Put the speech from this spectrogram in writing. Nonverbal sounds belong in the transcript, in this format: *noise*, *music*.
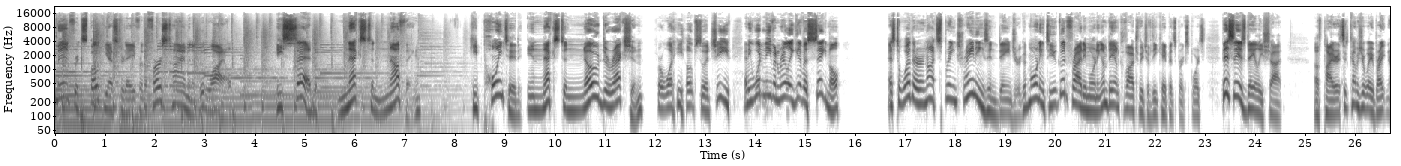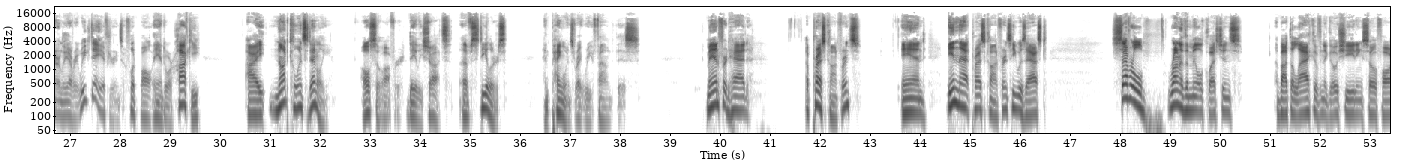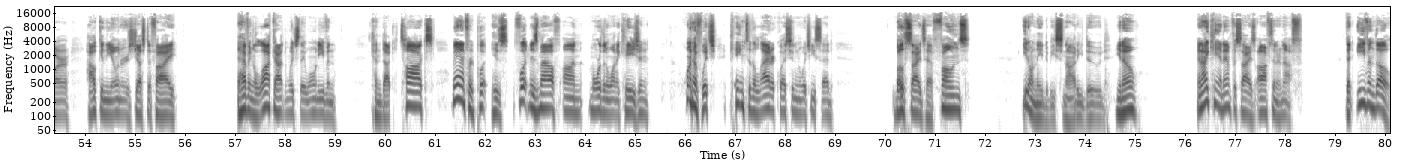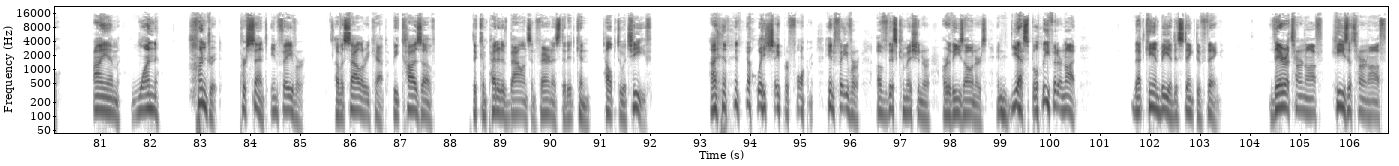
Manfred spoke yesterday for the first time in a good while. He said next to nothing. He pointed in next to no direction for what he hopes to achieve, and he wouldn't even really give a signal as to whether or not spring training's in danger. Good morning to you. Good Friday morning. I'm Dan Kovacevic of DK Pittsburgh Sports. This is Daily Shot of Pirates. It comes your way bright and early every weekday if you're into football and or hockey. I, not coincidentally, also offer daily shots of Steelers and Penguins right where you found this. Manfred had a press conference, and in that press conference, he was asked several run of the mill questions about the lack of negotiating so far. How can the owners justify having a lockout in which they won't even conduct talks. Manfred put his foot in his mouth on more than one occasion, *laughs* one of which came to the latter question, in which he said, Both sides have phones. You don't need to be snotty, dude, you know? And I can't emphasize often enough that even though I am 100% in favor of a salary cap because of the competitive balance and fairness that it can help to achieve. I am *laughs* in no way, shape, or form in favor of this commissioner or these owners. And yes, *laughs* believe it or not, that can be a distinctive thing. They're a turnoff, he's a turnoff.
